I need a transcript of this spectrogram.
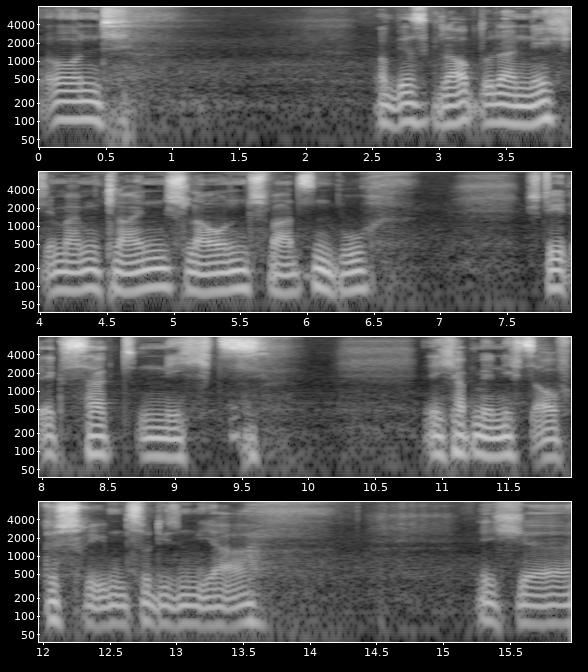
Und ob ihr es glaubt oder nicht, in meinem kleinen, schlauen, schwarzen Buch steht exakt nichts. Ich habe mir nichts aufgeschrieben zu diesem Jahr. Ich äh,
